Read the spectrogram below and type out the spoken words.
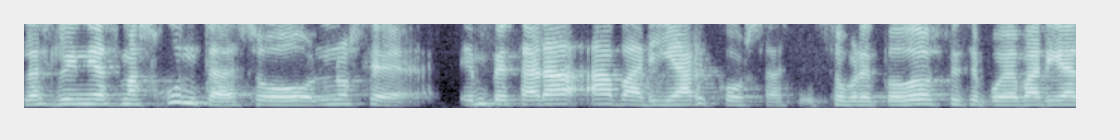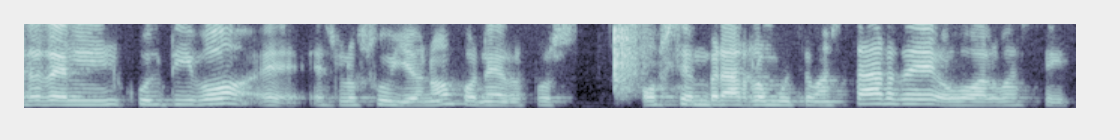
las líneas más juntas o no sé, empezar a, a variar cosas. Sobre todo si se puede variar el cultivo, eh, es lo suyo, ¿no? Poner, pues, o sembrarlo mucho más tarde o algo así.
